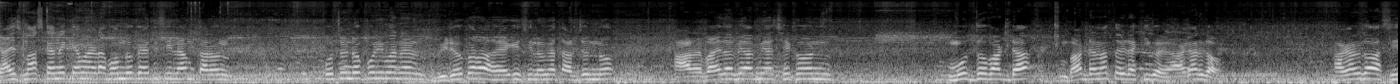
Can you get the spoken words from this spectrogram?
গাইস মাঝখানে ক্যামেরাটা বন্ধ করে দিয়েছিলাম কারণ প্রচণ্ড পরিমাণের ভিডিও করা হয়ে গেছিল গা তার জন্য। আর বাইদাবে আমি আছি এখন মধ্য বাড্ডা। বাড্ডা না তো এটা কী করে আগারগাঁও। আগারগাঁও আছি।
